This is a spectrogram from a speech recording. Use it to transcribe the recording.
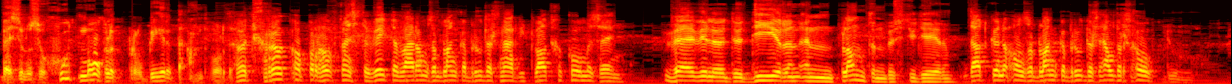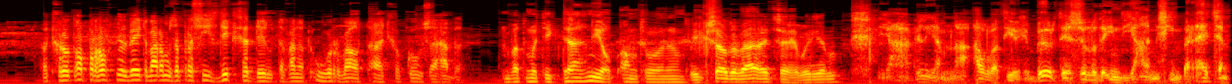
Wij zullen zo goed mogelijk proberen te antwoorden. Het groot opperhoofd wenst te weten waarom zijn blanke broeders naar dit woud gekomen zijn. Wij willen de dieren en planten bestuderen. Dat kunnen onze blanke broeders elders ook doen. Het groot opperhoofd wil weten waarom ze precies dit gedeelte van het oerwoud uitgekozen hebben. Wat moet ik daar nu op antwoorden? Ik zou de waarheid zeggen, William. Ja, William, na al wat hier gebeurd is, zullen de indianen misschien bereid zijn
